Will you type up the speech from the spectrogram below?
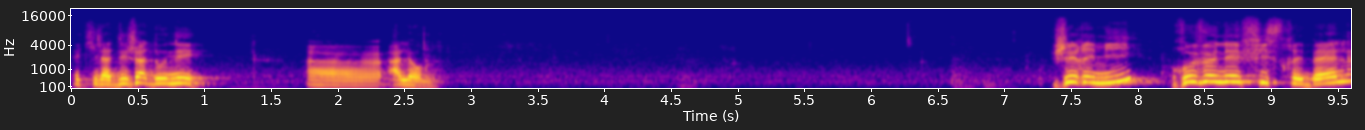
et qu'il a déjà donné euh, à l'homme. Jérémie Revenez, fils rebelles,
